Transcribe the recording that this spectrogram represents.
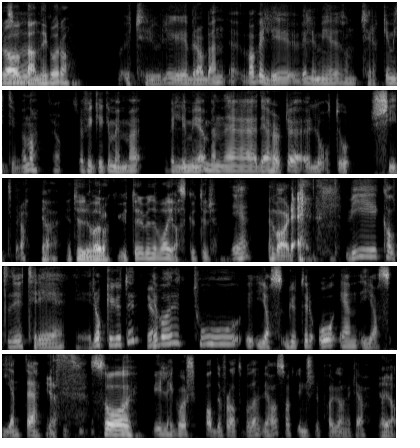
Bra Så- band i går, da. Utrolig bra band. Det var veldig, veldig mye sånn trøkk i midttimen, da. Ja. Så jeg fikk ikke med meg veldig mye, men eh, det jeg hørte, låter jo skitbra. Ja, jeg trodde det var rockegutter, men det var jazzgutter. Det var det. Vi kalte de tre rockegutter. Ja. Det var to jazzgutter og en jazzjente. Yes. Så vi legger oss paddeflate på den. Vi har sagt unnskyld et par ganger til. Ja. Ja.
